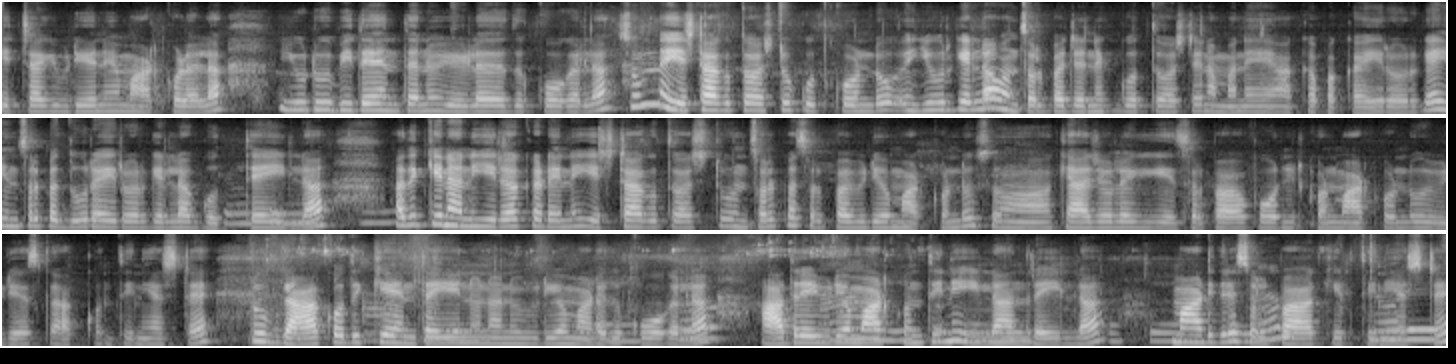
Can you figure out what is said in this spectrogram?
ಹೆಚ್ಚಾಗಿ ವಿಡಿಯೋನೇ ಮಾಡ್ಕೊಳ್ಳಲ್ಲ ಯೂಟ್ಯೂಬ್ ಇದೆ ಅಂತಲೂ ಹೇಳೋದಕ್ಕೆ ಹೋಗಲ್ಲ. ಸುಮ್ಮನೆ ಎಷ್ಟಾಗುತ್ತೋ ಅಷ್ಟು ಕೂತ್ಕೊಂಡು ಇವ್ರಿಗೆಲ್ಲ ಒಂದು ಸ್ವಲ್ಪ ಜನಕ್ಕೆ ಗೊತ್ತು ಅಷ್ಟೇ ನಮ್ಮ ಮನೆ ಅಕ್ಕಪಕ್ಕ ಇರೋರಿಗೆ. ಇನ್ನು ಸ್ವಲ್ಪ ದೂರ ಇರೋರಿಗೆಲ್ಲ ಗೊತ್ತೇ ಇಲ್ಲ. ಅದಕ್ಕೆ ನಾನು ಇರೋ ಕಡೆನೇ ಎಷ್ಟಾಗುತ್ತೋ ಅಷ್ಟು ಒಂದು ಸ್ವಲ್ಪ ಸ್ವಲ್ಪ ವಿಡಿಯೋ ಮಾಡಿಕೊಂಡು ಸೊ ಕ್ಯಾಶುವಲಾಗಿ ಸ್ವಲ್ಪ ಫೋನ್ ಇಟ್ಕೊಂಡು ಮಾಡಿಕೊಂಡು ವಿಡಿಯೋಸ್ಗೆ ಹಾಕ್ಕೊತೀನಿ ಅಷ್ಟೇ. ಯೂಟ್ಯೂಬ್ಗೆ ಹಾಕೋದಕ್ಕೆ ಅಂತ ಏನು ನಾನು ವಿಡಿಯೋ ಮಾಡೋದಕ್ಕೂ ಹೋಗಲ್ಲ. ಆದರೆ ವಿಡಿಯೋ ಮಾಡ್ಕೊತೀನಿ ಇಲ್ಲ ಅಂದರೆ ಇಲ್ಲ. ಮಾಡಿದರೆ ಸ್ವಲ್ಪ ಹಾಕಿರ್ತೀನಿ ಅಷ್ಟೇ.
